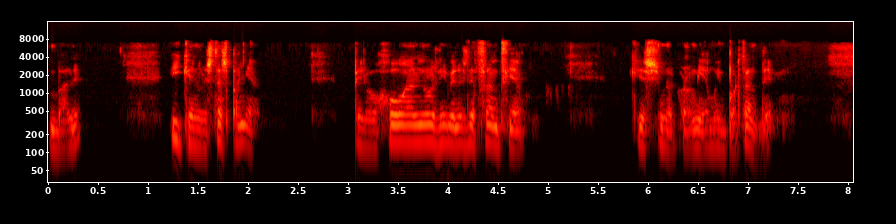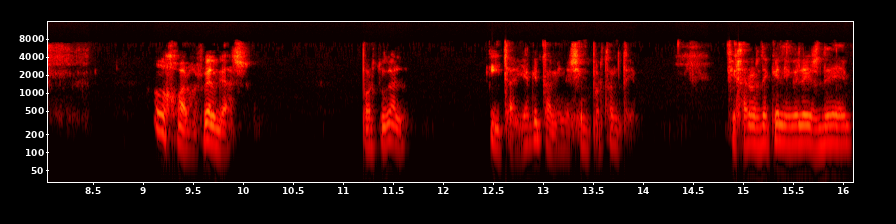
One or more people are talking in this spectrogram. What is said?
¿vale? Y que no está España. Pero ojo a los niveles de Francia, que es una economía muy importante. Ojo a los belgas, Portugal, Italia, que también es importante. Fijaros de qué niveles de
